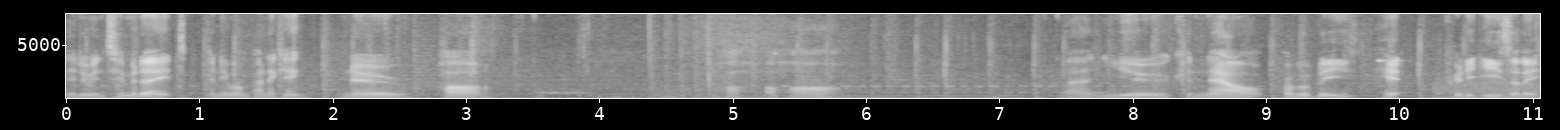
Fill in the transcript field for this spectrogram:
They do intimidate. Anyone panicking? No. Ha. Ha ha ha. And you can now probably hit pretty easily.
